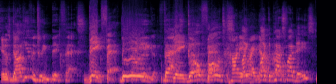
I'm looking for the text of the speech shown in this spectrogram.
It has Dog, been he's between big facts. big facts. Big facts. Big Go facts. follow Kanye Like, right now. like the bro. past five days?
